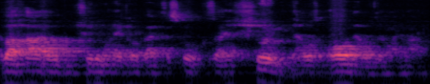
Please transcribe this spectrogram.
about how I would be treated when I go back to school, because I assure you that was all that was on my mind.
